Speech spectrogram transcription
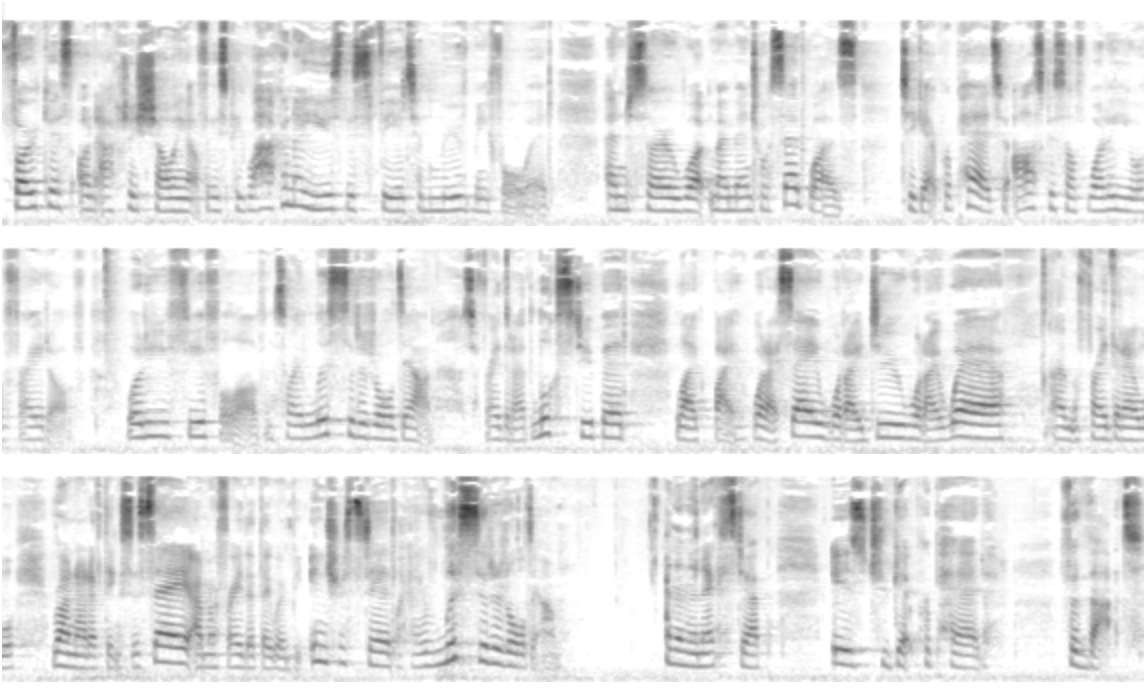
focus on actually showing up for these people? How can I use this fear to move me forward? And so what my mentor said was, to get prepared, to ask yourself, what are you afraid of? What are you fearful of? And so I listed it all down. I was afraid that I'd look stupid, like by what I say, what I do, what I wear. I'm afraid that I will run out of things to say. I'm afraid that they won't be interested. Like I listed it all down. And then the next step is to get prepared for that,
